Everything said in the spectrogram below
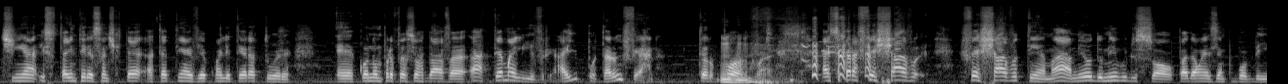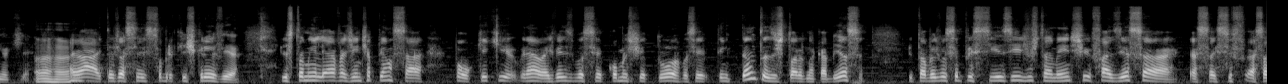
tinha. Isso está interessante, que até, até tem a ver com a literatura. É, quando um professor dava ah, tema livre, aí, pô, era um inferno. Então, pô, uhum. Aí esse cara fechava, fechava o tema. Ah, meu domingo de sol, para dar um exemplo bobinho aqui. Uhum. Aí, ah, então já sei sobre o que escrever. Isso também leva a gente a pensar, pô, o que que. Né, às vezes você, como escritor, você tem tantas histórias na cabeça e talvez você precise justamente fazer essa, essa, esse, essa,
